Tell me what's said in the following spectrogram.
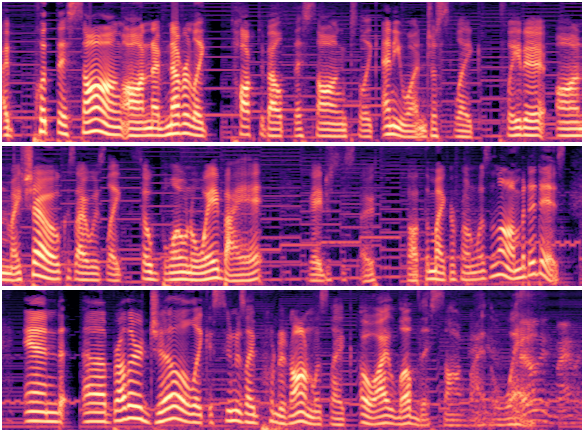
I put this song on. I've never like talked about this song to like anyone, just like played it on my show because I was like so blown away by it. Okay, just I thought the microphone wasn't on, but it is. And uh, Brother Jill, like as soon as I put it on, was like, "Oh, I love this song." By the way, I don't think my mic.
